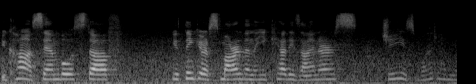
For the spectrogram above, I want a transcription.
you can't assemble stuff. You think you're smarter than the IKEA designers? Jeez, what am I?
